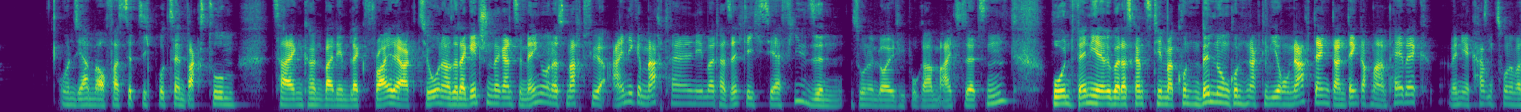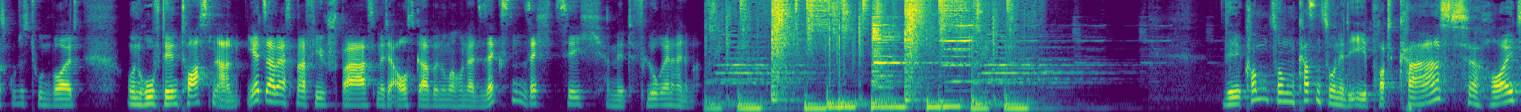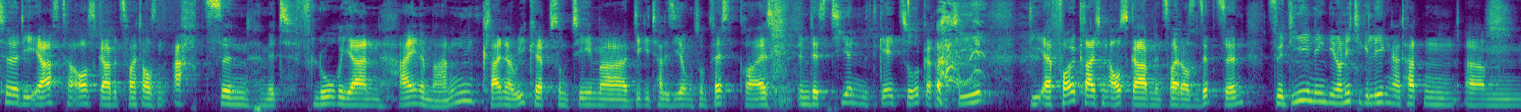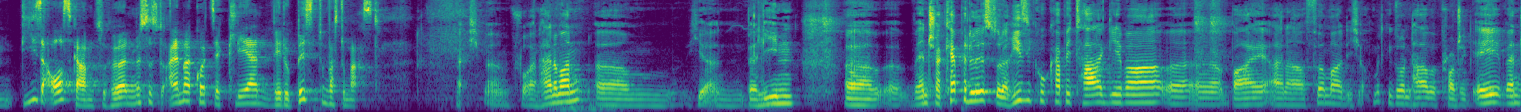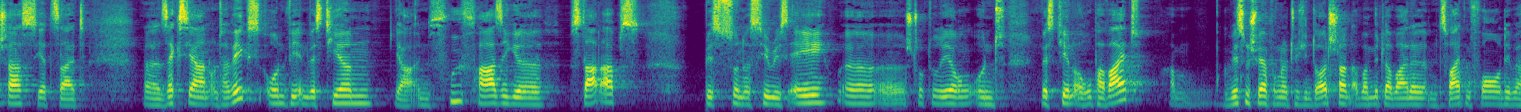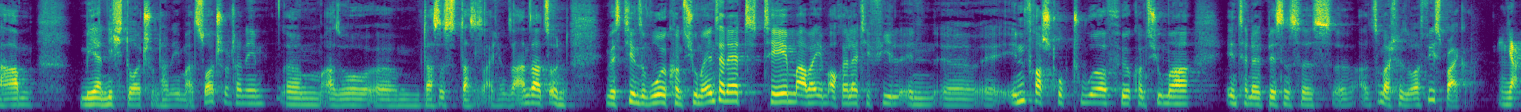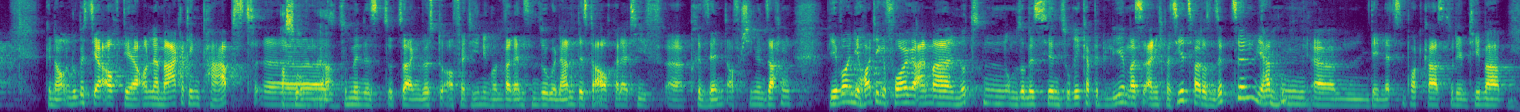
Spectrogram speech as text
Und sie haben auch fast 70 Prozent Wachstum zeigen können bei den Black Friday Aktionen. Also da geht schon eine ganze Menge und es macht für einige Machtteilnehmer tatsächlich sehr viel Sinn, so ein Loyalty-Programm einzusetzen. Und wenn ihr über das ganze Thema Kundenbindung, Kundenaktivierung nachdenkt, dann denkt auch mal an Payback, wenn ihr Kassenzone was Gutes tun wollt und ruft den Thorsten an. Jetzt aber erstmal viel Spaß mit der Ausgabe Nummer 166 mit Florian Heinemann. Willkommen zum Kassenzone.de Podcast. Heute die erste Ausgabe 2018 mit Florian Heinemann. Kleiner Recap zum Thema Digitalisierung zum Festpreis, Investieren mit Geld zurückgarantie. Die erfolgreichen Ausgaben in 2017. Für diejenigen, die noch nicht die Gelegenheit hatten, ähm, diese Ausgaben zu hören, müsstest du einmal kurz erklären, wer du bist und was du machst. Ja, ich bin Florian Heinemann, ähm, hier in Berlin äh, Venture Capitalist oder Risikokapitalgeber äh, bei einer Firma, die ich auch mitgegründet habe, Project A Ventures, jetzt seit äh, sechs Jahren unterwegs. Und wir investieren ja in frühphasige Startups bis zu einer Series A äh, Strukturierung und investieren europaweit haben gewissen Schwerpunkt natürlich in Deutschland, aber mittlerweile im zweiten Fonds, den wir haben, mehr nicht deutsche Unternehmen als deutsche Unternehmen. Ähm, also ähm, das ist das ist eigentlich unser Ansatz und investieren sowohl Consumer Internet Themen, aber eben auch relativ viel in äh, Infrastruktur für Consumer Internet Businesses, äh, also zum Beispiel sowas wie Spriker. Ja, genau. Und du bist ja auch der Online-Marketing-Papst. Äh, so, ja. also zumindest sozusagen wirst du auf verschiedenen Konferenzen so genannt, bist da auch relativ äh, präsent auf verschiedenen Sachen. Wir wollen die heutige Folge einmal nutzen, um so ein bisschen zu rekapitulieren, was ist eigentlich passiert 2017. Wir hatten mhm. ähm, den letzten Podcast zu dem Thema,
